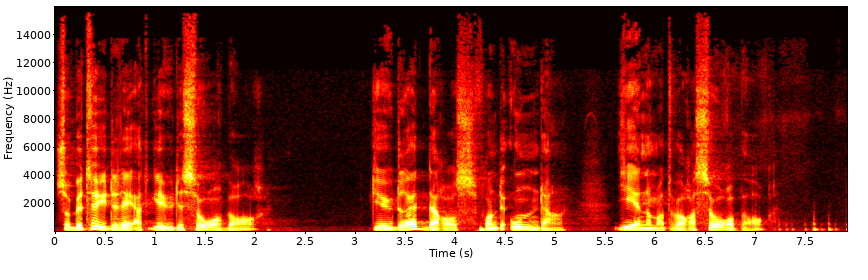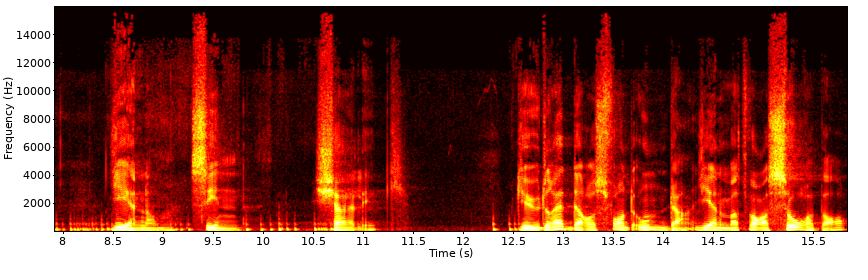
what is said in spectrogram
så betyder det att Gud är sårbar. Gud räddar oss från det onda genom att vara sårbar, genom sin kärlek. Gud räddar oss från det onda genom att vara sårbar,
